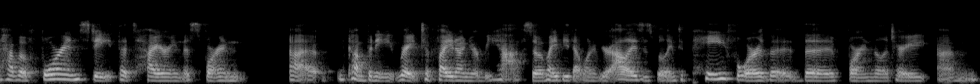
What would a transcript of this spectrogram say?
have a foreign state that's hiring this foreign uh, company, right, to fight on your behalf. So it might be that one of your allies is willing to pay for the, the foreign military um,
